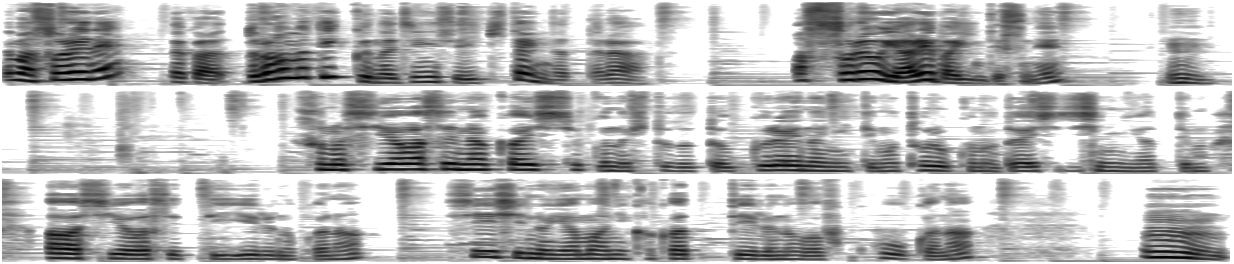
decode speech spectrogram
でまあそれねだからドラマティックな人生生きたいんだったら、まあ、それをやればいいんですね。うん、その幸せな会食の人だとウクライナにいてもトルコの大地震にあってもああ幸せって言えるのかな？精神の山にかかっているのは不幸かな？うん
